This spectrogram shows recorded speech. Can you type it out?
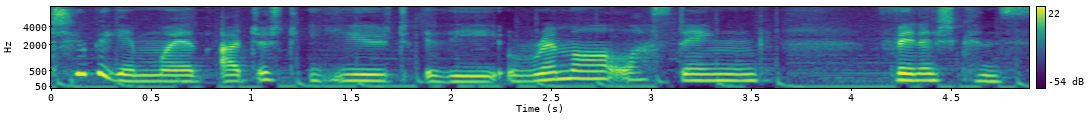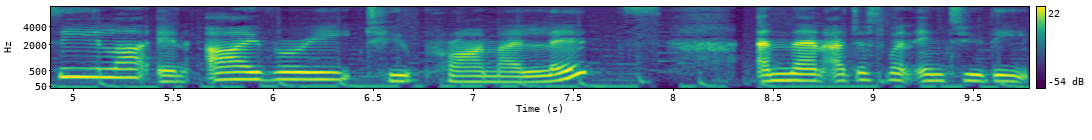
to begin with, I just used the Rimmel Lasting Finish Concealer in Ivory to prime my lids. And then I just went into the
